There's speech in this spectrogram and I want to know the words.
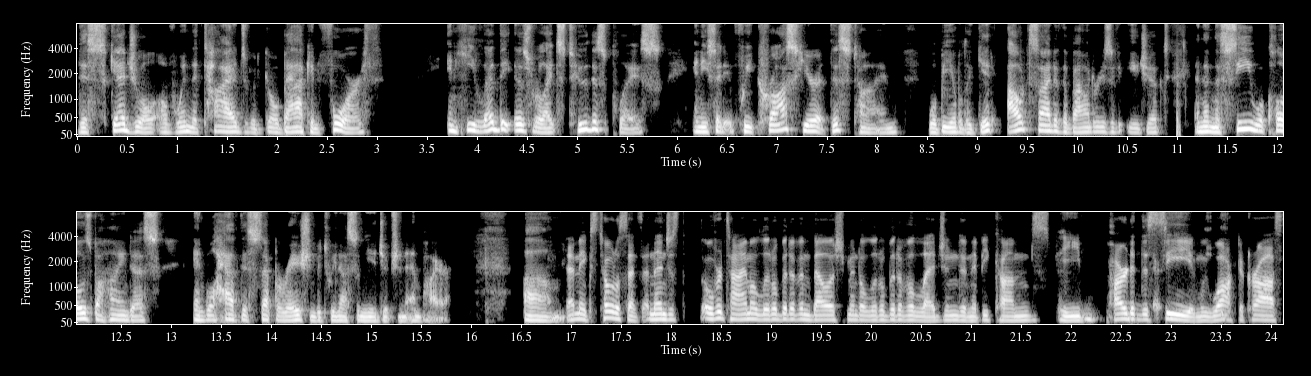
the schedule of when the tides would go back and forth. And he led the Israelites to this place. And he said, if we cross here at this time, we'll be able to get outside of the boundaries of Egypt. And then the sea will close behind us and we'll have this separation between us and the Egyptian empire. Um, that makes total sense. And then just over time, a little bit of embellishment, a little bit of a legend, and it becomes he parted the sea and we walked across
